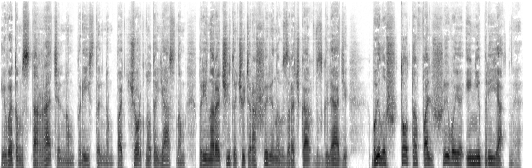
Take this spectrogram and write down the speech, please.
И в этом старательном, пристальном, подчеркнуто ясном, при нарочито чуть расширенных зрачках взгляде было что-то фальшивое и неприятное.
